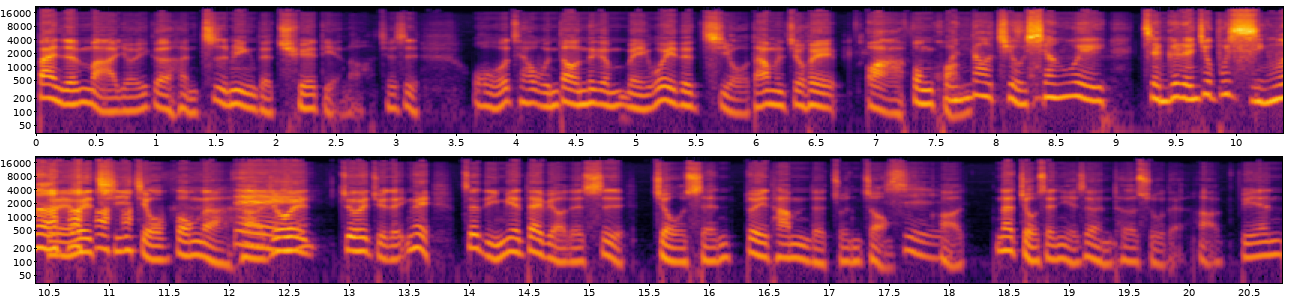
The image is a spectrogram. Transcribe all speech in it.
半人马有一个很致命的缺点哦，就是。哦、我只要闻到那个美味的酒，他们就会哇疯狂。闻到酒香味，整个人就不行了。对，会起酒 疯啊，啊，就会就会觉得，因为这里面代表的是酒神对他们的尊重。是啊，那酒神也是很特殊的啊，别人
